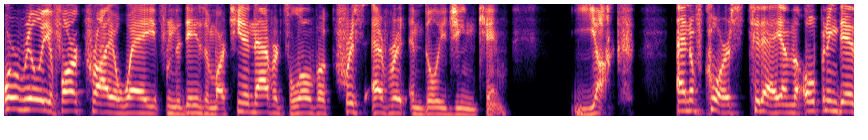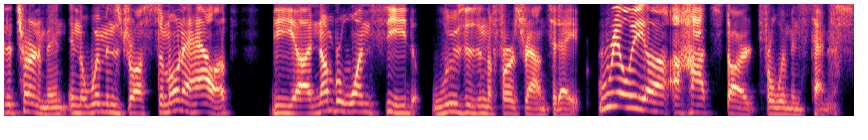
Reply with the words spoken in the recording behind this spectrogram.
We're really a far cry away from the days of Martina Navratilova, Chris Evert, and Billie Jean King. Yuck. And of course, today on the opening day of the tournament in the women's draw, Simona Halep, the uh, number one seed, loses in the first round today. Really a, a hot start for women's tennis.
